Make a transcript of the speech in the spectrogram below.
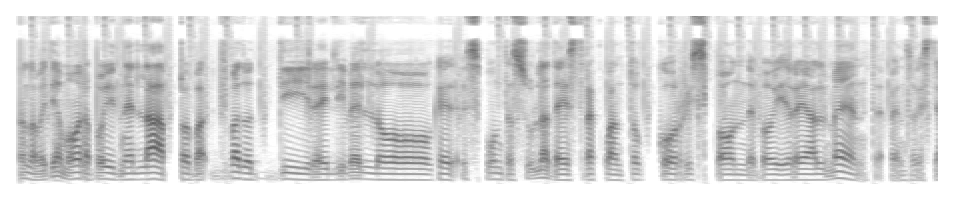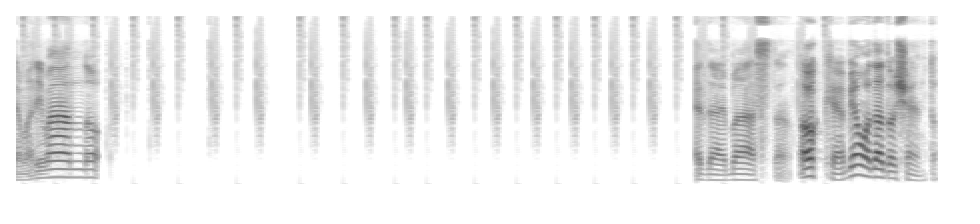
Allora, vediamo ora poi nell'app, vi vado a dire il livello che spunta sulla destra a quanto corrisponde poi realmente. Penso che stiamo arrivando. E dai, basta. Ok, abbiamo dato 100.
